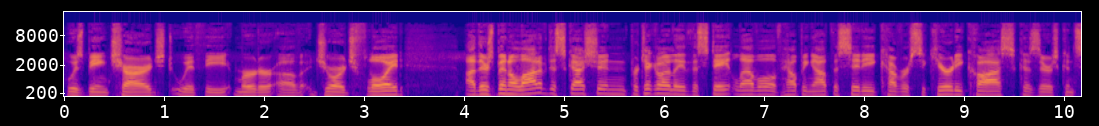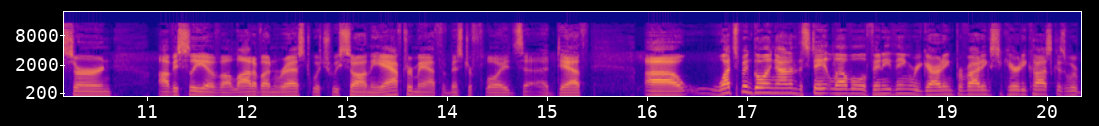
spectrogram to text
who is being charged with the murder of George Floyd. Uh, there's been a lot of discussion, particularly at the state level, of helping out the city cover security costs because there's concern obviously of a lot of unrest, which we saw in the aftermath of Mr. Floyd's uh, death. Uh, what's been going on in the state level, if anything, regarding providing security costs? Because we're,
